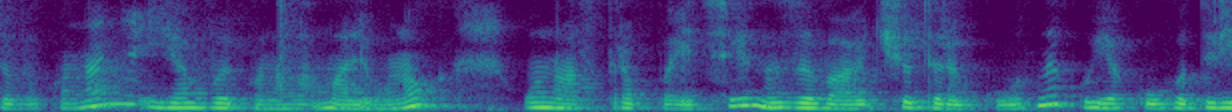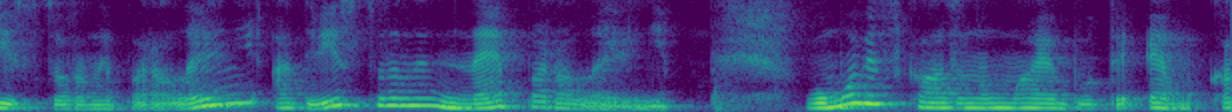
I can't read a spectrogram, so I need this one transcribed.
до виконання. Я виконала малюнок. У нас трапецію називають чотирикутник, у якого дві сторони паралельні, а дві сторони не паралельні. В умові сказано має бути МК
